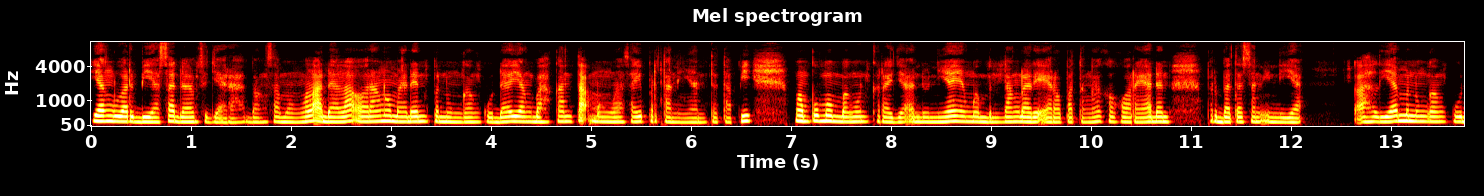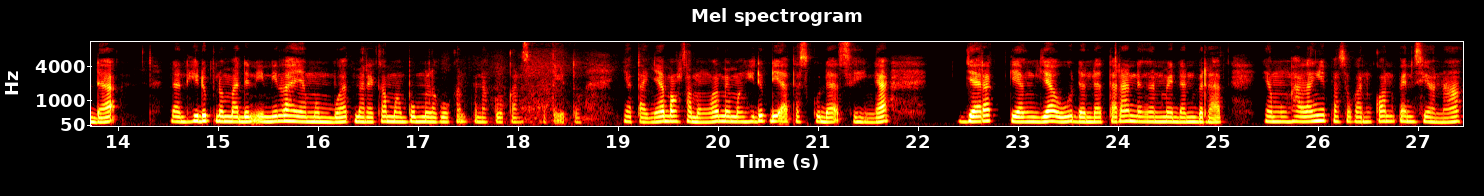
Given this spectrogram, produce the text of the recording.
yang luar biasa dalam sejarah. Bangsa Mongol adalah orang nomaden penunggang kuda yang bahkan tak menguasai pertanian, tetapi mampu membangun kerajaan dunia yang membentang dari Eropa Tengah ke Korea dan perbatasan India. Keahlian menunggang kuda dan hidup nomaden inilah yang membuat mereka mampu melakukan penaklukan seperti itu. Nyatanya bangsa Mongol memang hidup di atas kuda sehingga jarak yang jauh dan dataran dengan medan berat yang menghalangi pasukan konvensional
